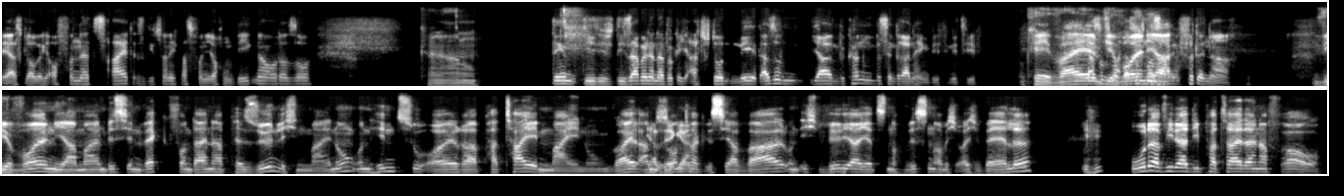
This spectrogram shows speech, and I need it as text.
Der ist, glaube ich, auch von der Zeit. Es gibt ja nicht was von Jochen Wegner oder so. Keine Ahnung. Den, die, die, die, sammeln dann da wirklich acht Stunden. Nee, also ja, wir können ein bisschen dranhängen, definitiv. Okay, weil wir mal, wollen ja. Sagen, Viertel nach. Wir wollen ja mal ein bisschen weg von deiner persönlichen Meinung und hin zu eurer Parteimeinung, weil am ja, Sonntag gern. ist ja Wahl und ich will mhm. ja jetzt noch wissen, ob ich euch wähle mhm. oder wieder die Partei deiner Frau,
